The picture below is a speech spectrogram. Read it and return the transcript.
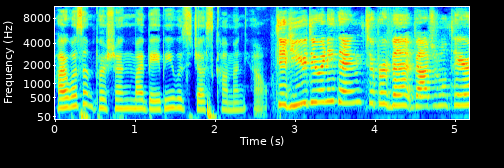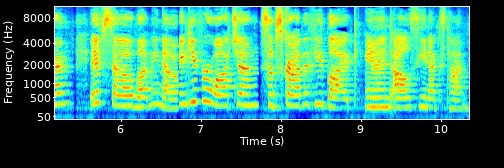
I wasn't pushing, my baby was just coming out. Did you do anything to prevent vaginal tearing? If so, let me know. Thank you for watching, subscribe if you'd like, and I'll see you next time.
